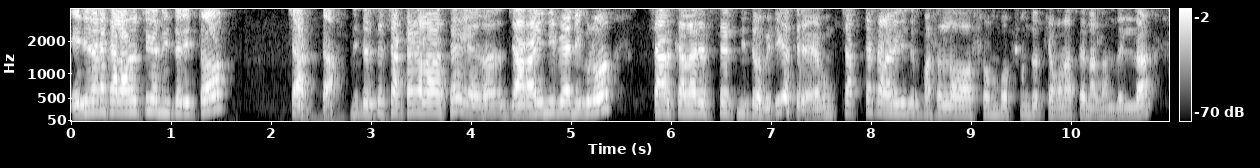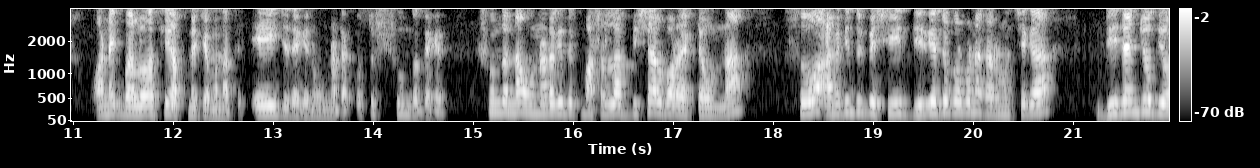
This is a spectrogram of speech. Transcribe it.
এই ডিজাইনের কালার হচ্ছে নির্ধারিত চারটা। নির্ধারিত চারটা কালার আছে। যারাই নিবেন, এগুলো চার কালারের সেট নিতে হবে, ঠিক আছে? এবং চারটা কালারে কিন্তু মাসাল্লাহ অসম্ভব সুন্দর। কেমন আছেন? আলহামদুলিল্লাহ, অনেক ভালো আছি। আপনি কেমন আছেন? এই যে দেখেন, উন্নাটা কত সুন্দর। দেখেন, সুন্দর না? উন্নাটা কিন্তু মাসাল্লাহ বিশাল বড় একটা উন্না। সো আমি কিন্তু বেশি দীর্ঘায়িত করব না, কারণ হচ্ছে গা ডিজাইন যদিও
